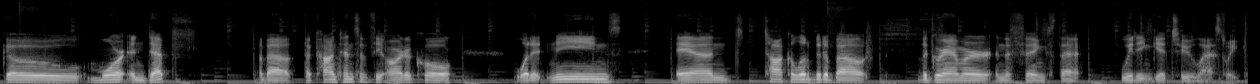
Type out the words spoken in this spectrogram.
go more in depth about the contents of the article, what it means, and talk a little bit about the grammar and the things that we didn't get to last week.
